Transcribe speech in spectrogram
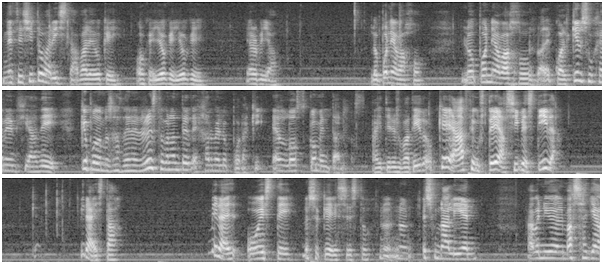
Necesito barista, vale, ok. Ok, ok, ok. Ya lo he pillado. Lo pone abajo lo pone abajo. ¿vale? Cualquier sugerencia de qué podemos hacer en el restaurante, dejármelo por aquí en los comentarios. Ahí tienes batido. ¿Qué hace usted así vestida? Mira esta. Mira, o este. No sé qué es esto. No, no, es un alien. Ha venido del más allá.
